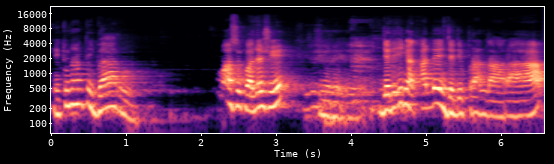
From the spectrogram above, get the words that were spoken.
Itu nanti baru masuk pada syirik. Jadi ingat ada yang jadi perantara,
